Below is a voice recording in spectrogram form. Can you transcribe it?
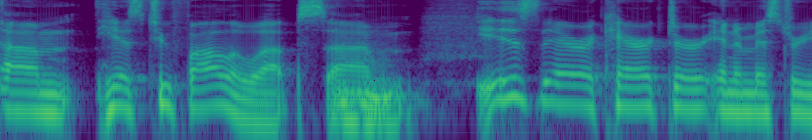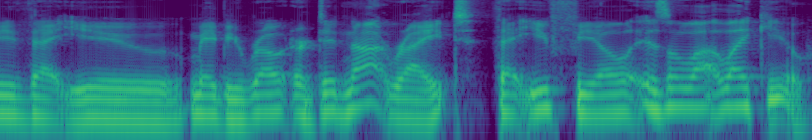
um, he has two follow ups. Um, mm-hmm. Is there a character in a mystery that you maybe wrote or did not write that you feel is a lot like you?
